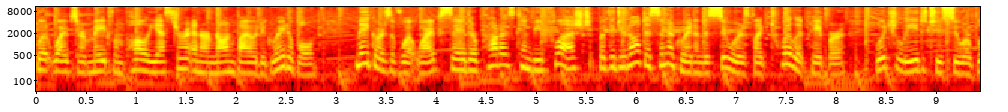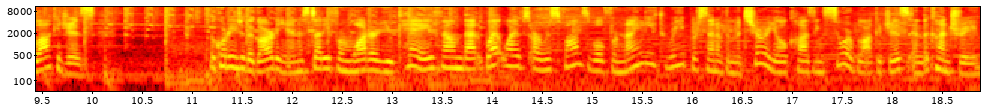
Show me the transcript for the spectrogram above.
Wet wipes are made from polyester and are non biodegradable. Makers of wet wipes say their products can be flushed, but they do not disintegrate in the sewers like toilet paper, which lead to sewer blockages. According to The Guardian, a study from Water UK found that wet wipes are responsible for 93% of the material causing sewer blockages in the country.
